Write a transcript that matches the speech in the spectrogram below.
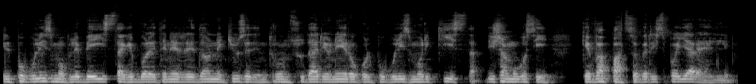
il populismo plebeista che vuole tenere le donne chiuse dentro un sudario nero col populismo ricchista, diciamo così, che va pazzo per gli spogliarelli.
